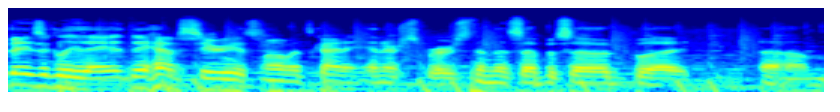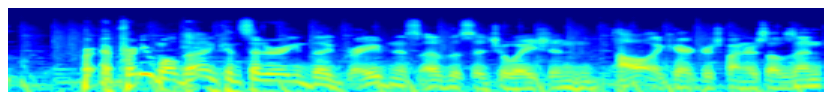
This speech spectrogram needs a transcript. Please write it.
basically they they have serious moments kind of interspersed in this episode, but um, Pr- Pretty well done considering the graveness of the situation all the characters find ourselves in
